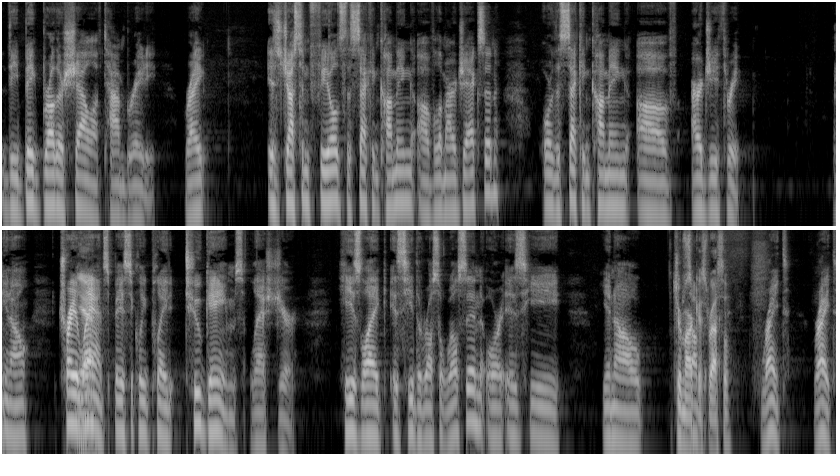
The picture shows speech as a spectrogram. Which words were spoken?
the big brother shell of Tom Brady, right? Is Justin Fields the second coming of Lamar Jackson or the second coming of RG3? You know, Trey Yeah. Lance basically played two games last year. He's like, is he the Russell Wilson or is he, you know, Jamarcus some- Russell. Right, right.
